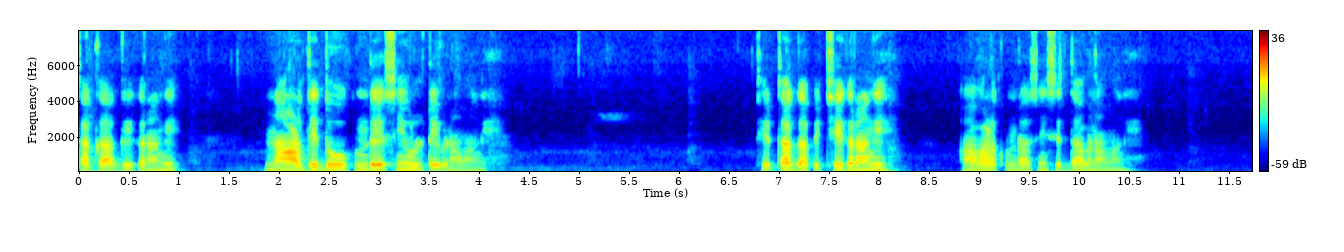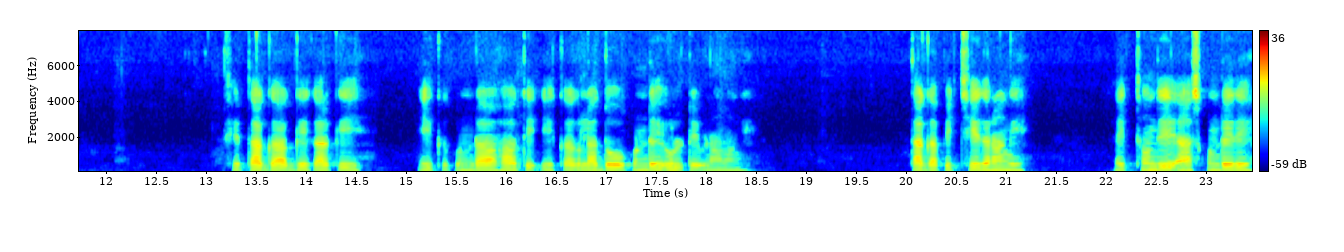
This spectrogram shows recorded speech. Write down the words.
ਧਾਗਾ ਅੱਗੇ ਕਰਾਂਗੇ। ਨਾਲ ਦੇ ਦੋ ਕੁੰਡੇ ਅਸੀਂ ਉਲਟੇ ਬਣਾਵਾਂਗੇ। ਫਿਰ ਧਾਗਾ ਪਿੱਛੇ ਕਰਾਂਗੇ। ਆਹ ਵਾਲਾ ਕੁੰਡਾ ਅਸੀਂ ਸਿੱਧਾ ਬਣਾਵਾਂਗੇ। ਫਿਰ ਧਾਗਾ ਅੱਗੇ ਕਰਕੇ ਇੱਕ ਕੁੰਡਾ ਆਹ ਤੇ ਇੱਕ ਅਗਲਾ ਦੋ ਕੁੰਡੇ ਉਲਟੇ ਬਣਾਵਾਂਗੇ। ਧਾਗਾ ਪਿੱਛੇ ਕਰਾਂਗੇ। ਇੱਥੋਂ ਦੇ ਇਸ ਕੁੰਡੇ ਦੇ,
